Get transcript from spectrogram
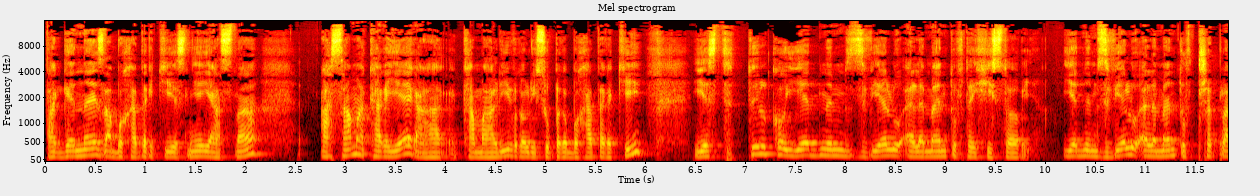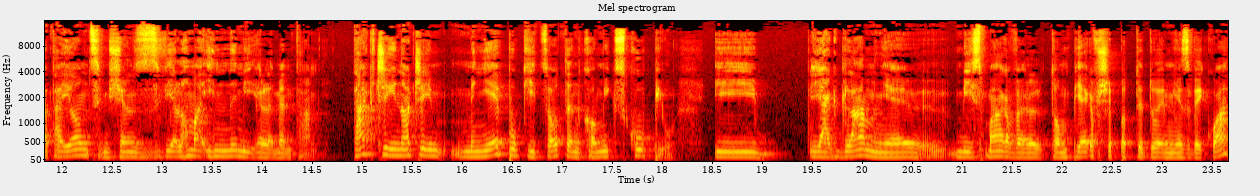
Ta geneza bohaterki jest niejasna, a sama kariera Kamali w roli superbohaterki jest tylko jednym z wielu elementów tej historii. Jednym z wielu elementów przeplatającym się z wieloma innymi elementami. Tak czy inaczej, mnie póki co ten komiks kupił i jak dla mnie Miss Marvel, tom pierwszy pod tytułem Niezwykła,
